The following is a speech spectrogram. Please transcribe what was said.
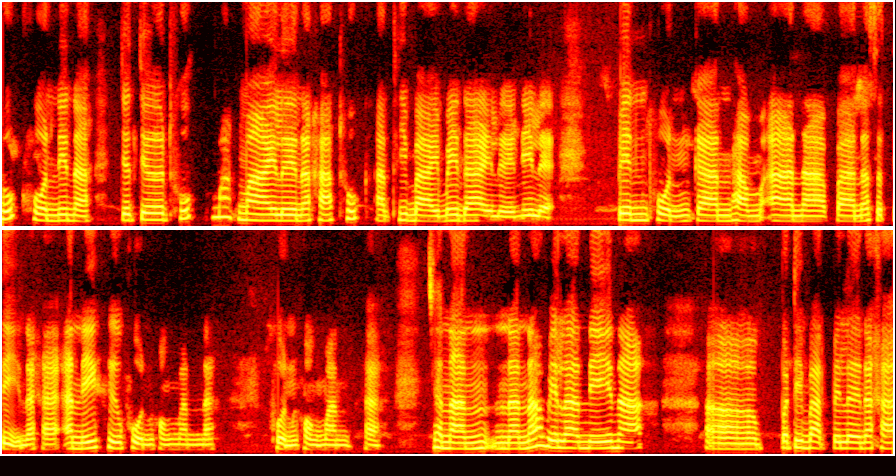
ทุกคนนี่นะจะเจอทุกมากมายเลยนะคะ ทุกอธิบายไม่ได้เลยนี่แหละ เป็นผลการทำอาณาปานสตินะคะ อันนี้คือผลของมันนะผลของมันค่ะ ฉะนั้นณณเวลานี้นะปฏิบัติไปเลยนะคะ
